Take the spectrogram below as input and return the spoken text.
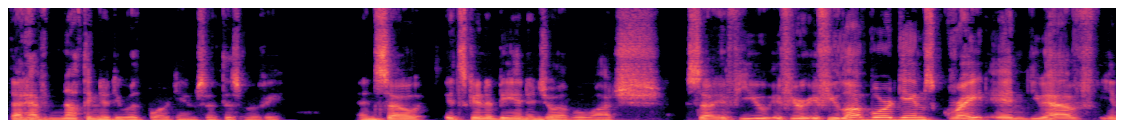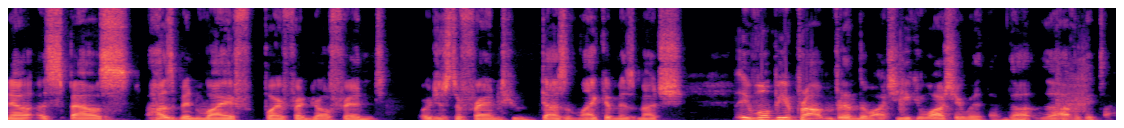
that have nothing to do with board games with this movie. And so it's going to be an enjoyable watch. So if you if you if you love board games, great, and you have you know a spouse, husband, wife, boyfriend, girlfriend, or just a friend who doesn't like them as much, it won't be a problem for them to watch it. You can watch it with them; they'll, they'll have a good time.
